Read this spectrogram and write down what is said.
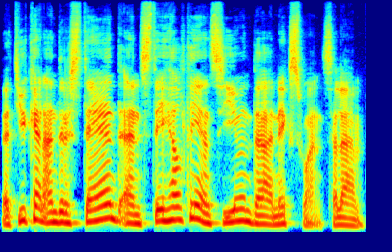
that you can understand and stay healthy and see you in the next one. Salam.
